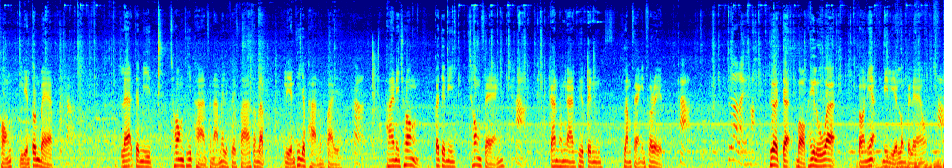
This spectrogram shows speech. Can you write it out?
ของเหรียญต้นแบบ ค่ะ และจะมีช่องที่ผ่านสนามแม่เหล็กไฟฟ้าสำหรับเหรียญที่จะผ่านลงไป ค่ะ ภายในช่องก็จะมีช่องแสง ค่ะ การทำงานคือเป็นลำแสงอินฟราเรดค่ะ เพื่ออะไรคะ เพื่อจะบอกให้รู้ว่าตอนเนี้ยมีเหรียญลงไปแล้ว ค่ะ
